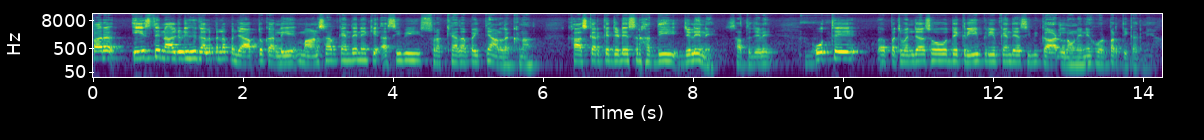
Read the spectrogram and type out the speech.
ਪਰ ਇਸ ਦੇ ਨਾਲ ਜੁੜੀ ਹੋਈ ਗੱਲ ਪਹਿਲਾਂ ਪੰਜਾਬ ਤੋਂ ਕਰ ਲਈਏ। ਮਾਨ ਸਾਹਿਬ ਕਹਿੰਦੇ ਨੇ ਕਿ ਅਸੀਂ ਵੀ ਸੁਰੱਖਿਆ ਦਾ ਭਈ ਧਿਆਨ ਰੱਖਣਾ। ਖਾਸ ਕਰਕੇ ਜਿਹੜੇ ਸਰਹੱਦੀ ਜ਼ਿਲ੍ਹੇ ਨੇ ਸੱਤ ਜ਼ਿਲ੍ਹੇ ਉੱਥੇ ਅ, 5500 ਦੇ ਕਰੀਬ ਕਰੀਬ ਕਹਿੰਦੇ ਅਸੀਂ ਵੀ ਗਾਰਡ ਲਾਉਣੇ ਨੇ ਹੋਰ ਭਰਤੀ ਕਰਨੇ ਆ।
